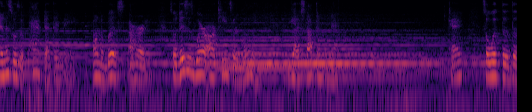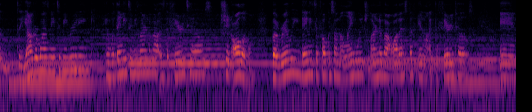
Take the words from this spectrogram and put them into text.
And this was a pact that they made on the bus. I heard it. So this is where our kids are going. We gotta stop them from that. Okay. So what the the the younger ones need to be reading and what they need to be learning about is the fairy tales. Shit, all of them. But really, they need to focus on the language, learn about all that stuff in like the fairy tales and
